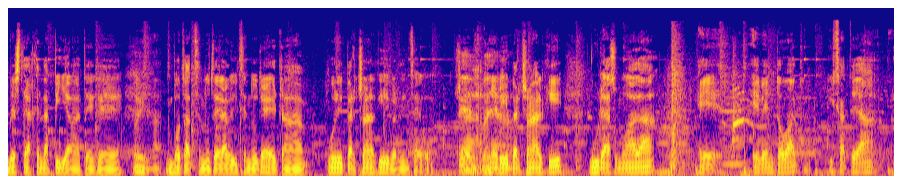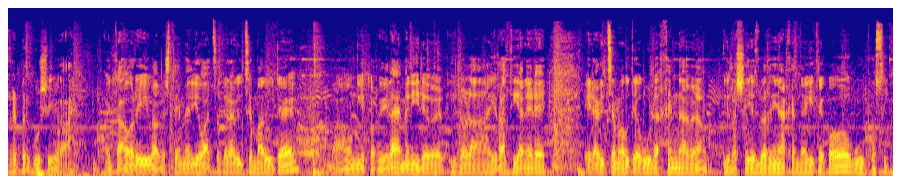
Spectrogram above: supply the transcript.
beste agenda pila batek e, botatzen dute, erabiltzen dute eta guri pertsonalki berdintzaigu. Oza, Ez, baina- niri pertsonalki gure asmoa da e, evento bat izatea reperkusioa. Eta hori ba, beste medio batzuk erabiltzen badute, ba, ongi etorri dira, hemen irola irratian ere erabiltzen badute gure agenda, ba, irrasai ezberdin agenda egiteko, gu pozik.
